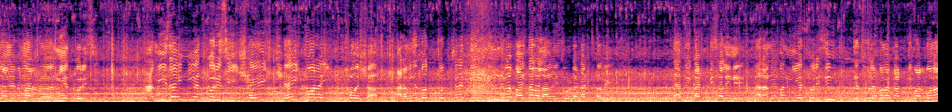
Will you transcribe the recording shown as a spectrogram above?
তো আমি এখন আর নিয়ত করেছি। আমি যাই নিয়ত করেছি, সেই সেই তোর এই সমস্যা। আর আমি যে তোর তোর পিছনে তিন দিন ধরে পায়তালা লাগাই, চুলটা কাটতে হবে। তা তুই কাটতে চালি নে। আর আমি এখন নিয়ত করেছি যে চুল এখন আর কাটতে পারব না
